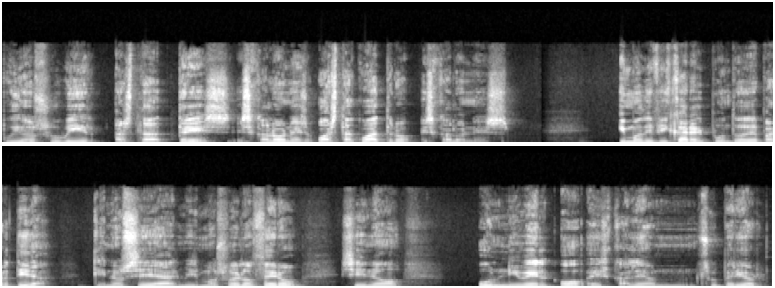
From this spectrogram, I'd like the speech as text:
pudieron subir hasta tres escalones o hasta cuatro escalones. Y modificar el punto de partida, que no sea el mismo suelo cero, sino un nivel o escalón superior.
